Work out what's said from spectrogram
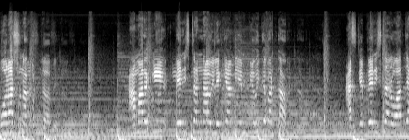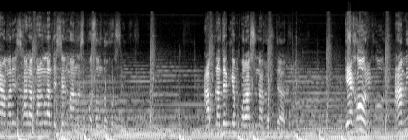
পড়াশোনা করতে হবে। আমার কি ব্যারিস্টার না হইলে কি আমি এমপি হইতে পারতাম? আজকে ব্যারিস্টার হওয়াতে আমার সারা বাংলাদেশের মানুষ পছন্দ করছে। আপনাদেরকে পড়াশোনা করতে হবে। এখন আমি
